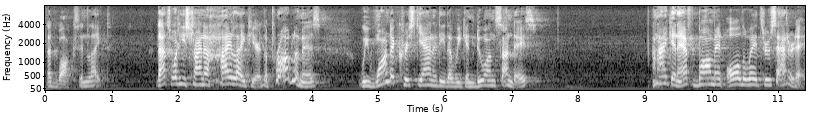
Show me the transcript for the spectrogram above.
that walks in light. That's what he's trying to highlight here. The problem is, we want a Christianity that we can do on Sundays, and I can F bomb it all the way through Saturday.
